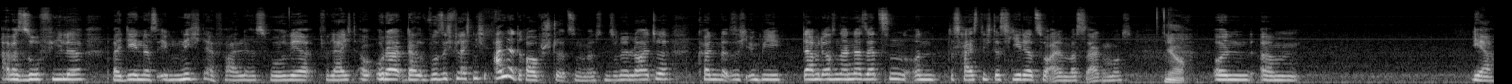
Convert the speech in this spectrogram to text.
Aber so viele, bei denen das eben nicht der Fall ist, wo wir vielleicht, oder da, wo sich vielleicht nicht alle drauf stürzen müssen, sondern Leute können sich irgendwie damit auseinandersetzen und das heißt nicht, dass jeder zu allem was sagen muss. Ja. Und ähm, ja,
